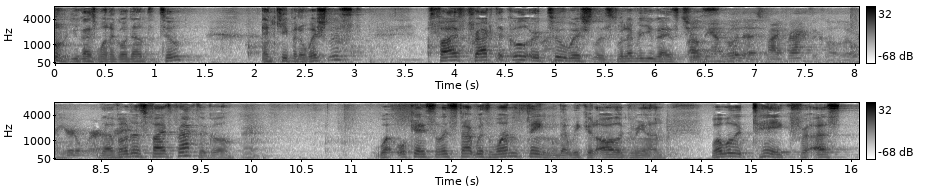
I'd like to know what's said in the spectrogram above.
you guys want to go down to two, and keep it a wish list? Five practical or two wish list, whatever you guys choose. Well, the avoda is five practical. We're here to work. The right? avoda is five practical. Right. What, okay, so let's start with one thing that we could all agree on. What will it take for us?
